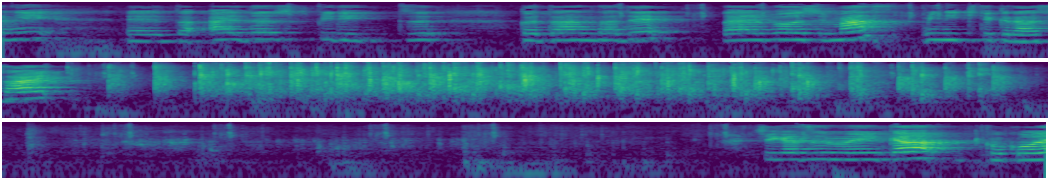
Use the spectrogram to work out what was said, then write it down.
日に、えーと、アイドルスピリッツ五反田でライブをします。見に来てください。8月6日ここで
